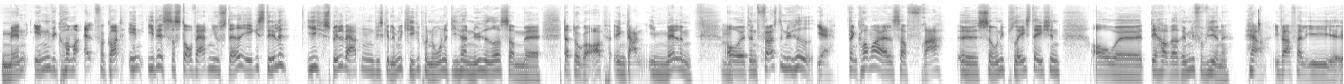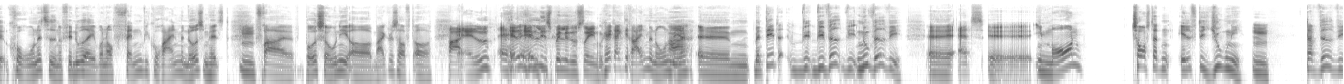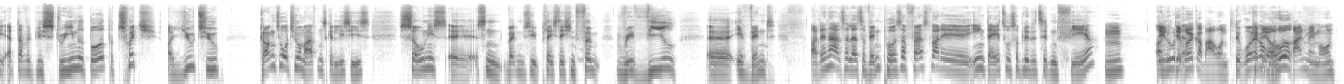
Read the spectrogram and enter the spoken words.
Men inden vi kommer alt for godt ind i det, så står verden jo stadig ikke stille i spilverdenen. Vi skal nemlig kigge på nogle af de her nyheder, som øh, der dukker op en gang imellem. Mm. Og øh, den første nyhed, ja, den kommer altså fra øh, Sony PlayStation, og øh, det har været rimelig forvirrende her, i hvert fald i øh, coronatiden, at finde ud af, hvornår fanden vi kunne regne med noget som helst mm. fra øh, både Sony og Microsoft. Og, Bare alle. Alle, alle, alle i spilindustrien. Man kan ikke rigtig regne med nogen Nej. mere. Øh, men det, vi, vi ved, vi, nu ved vi, øh, at øh, i morgen, torsdag den 11. juni, mm der ved vi, at der vil blive streamet både på Twitch og YouTube Klokken 22 om aftenen skal det lige siges. Sonys øh, sådan, hvad kan man sige, PlayStation 5 reveal øh, event. Og den har altså lavet sig vente på sig. Først var det en dato, så blev det til den fjerde. Mm. Og det, nu, det rykker bare rundt. Det rykker kan vi overhovedet rundt. regne med i morgen?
